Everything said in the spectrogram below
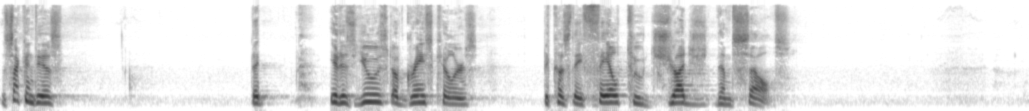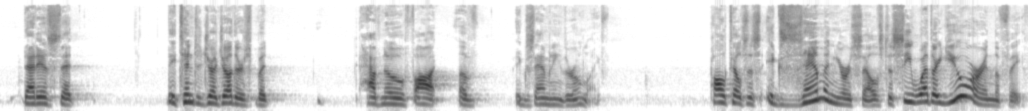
The second is that it is used of grace killers because they fail to judge themselves. That is, that they tend to judge others but have no thought of examining their own life. Paul tells us, examine yourselves to see whether you are in the faith.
